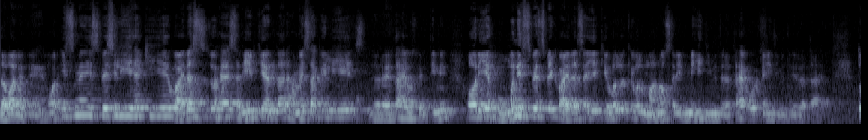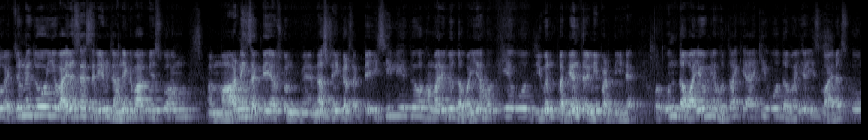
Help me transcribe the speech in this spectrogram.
दवा लेते हैं। और इसमें स्पेशली ये है कि ये वायरस जो है शरीर के अंदर हमेशा के लिए रहता है उस व्यक्ति में, और ये ह्यूमन स्पेसिफिक वायरस है, ये केवल केवल मानव शरीर में ही जीवित रहता है और कहीं जीवित नहीं रहता है। तो एक्चुअल में जो ये वायरस है, शरीर में जाने के बाद में इसको हम मार नहीं सकते या उसको नष्ट नहीं कर सकते। इसीलिए जो हमारी जो दवाइयाँ होती है, वो जीवन पर्यंत लेनी पड़ती है। और उन दवाइयों में होता क्या है कि वो दवाइयाँ इस वायरस को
